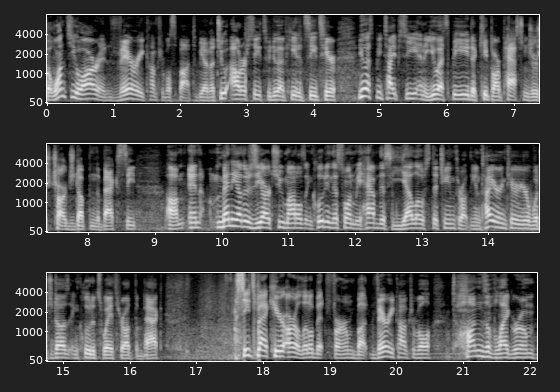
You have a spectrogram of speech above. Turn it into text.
but once you are in very comfortable spot to be on the two outer seats, we do have heated seats here, USB Type-C and a USB to keep our passengers charged up in the back seat. Um, and many other ZR2 models, including this one, we have this yellow stitching throughout the entire interior, which does include its way throughout the back. Seats back here are a little bit firm, but very comfortable. Tons of legroom.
